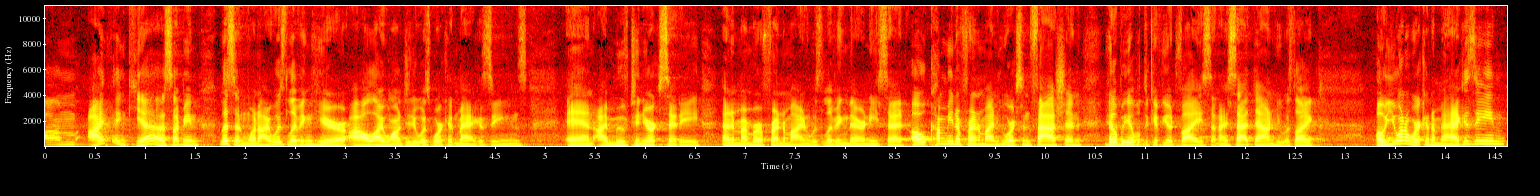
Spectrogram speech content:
Um, I think yes. I mean, listen, when I was living here, all I wanted to do was work at magazines. And I moved to New York City. And I remember a friend of mine was living there and he said, Oh, come meet a friend of mine who works in fashion. He'll be able to give you advice. And I sat down. He was like, Oh, you want to work in a magazine?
